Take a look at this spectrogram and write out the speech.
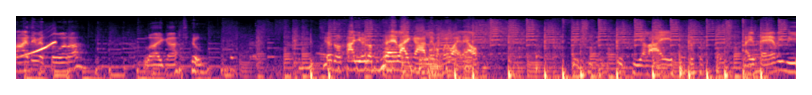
ตายได้เอ็ดตัวนะ รายงานเทลเชื่อโดนฆ่าเยอะจนแพ้รายงานเลยผมไม่ไหวแล้วสิบทีสิบทีอะไรใครแพ้ไม่มี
